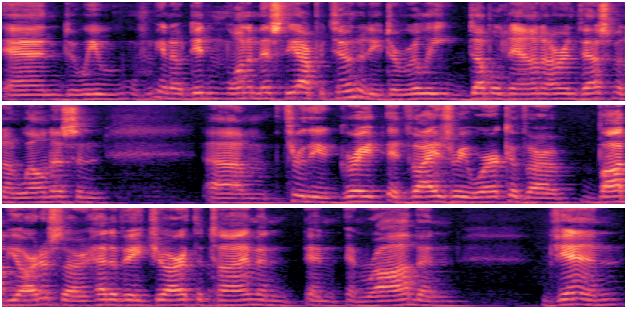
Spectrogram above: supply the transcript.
and we, you know, didn't want to miss the opportunity to really double down our investment on wellness. And um, through the great advisory work of our Bob Yardis, our head of HR at the time, and and and Rob and Jen,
